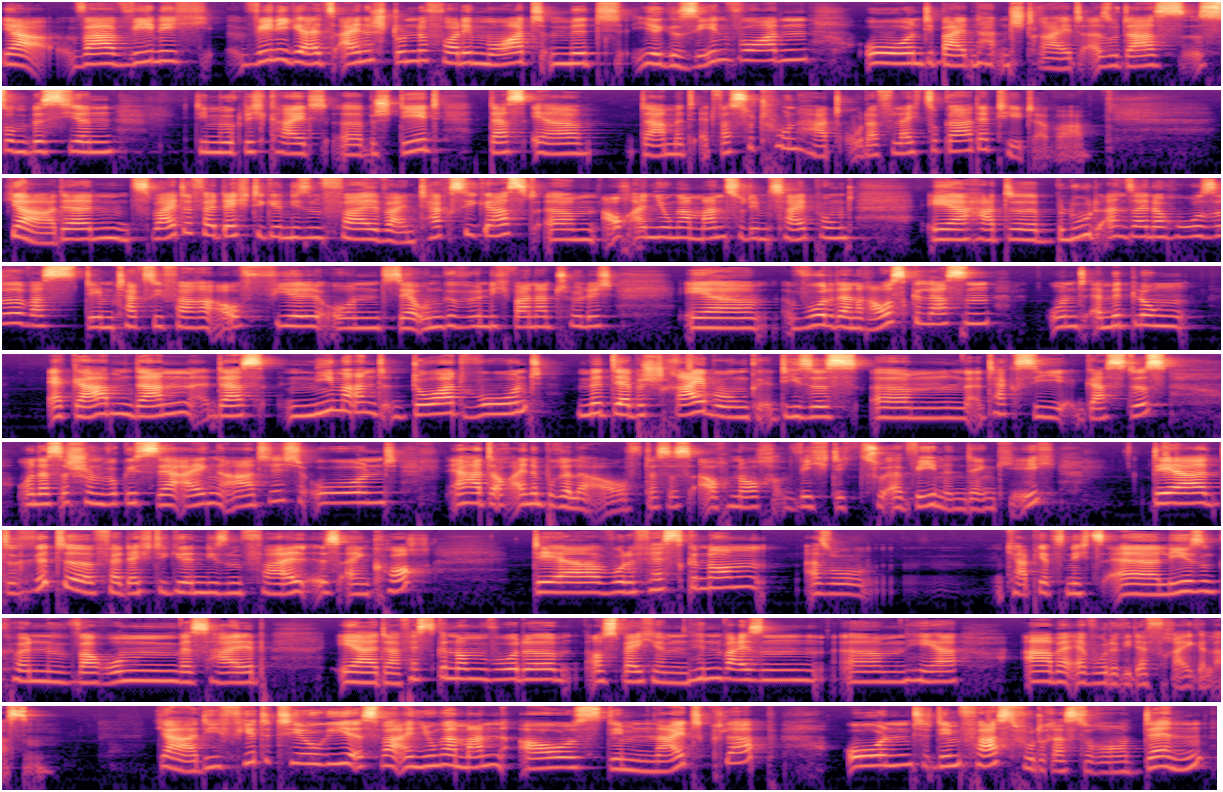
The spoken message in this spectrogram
ja, war wenig, weniger als eine Stunde vor dem Mord mit ihr gesehen worden und die beiden hatten Streit. Also das ist so ein bisschen die Möglichkeit äh, besteht, dass er damit etwas zu tun hat oder vielleicht sogar der Täter war. Ja, der zweite Verdächtige in diesem Fall war ein Taxigast, ähm, auch ein junger Mann zu dem Zeitpunkt. Er hatte Blut an seiner Hose, was dem Taxifahrer auffiel und sehr ungewöhnlich war natürlich. Er wurde dann rausgelassen und Ermittlungen ergaben dann, dass niemand dort wohnt mit der Beschreibung dieses ähm, Taxigastes. Und das ist schon wirklich sehr eigenartig. Und er hatte auch eine Brille auf. Das ist auch noch wichtig zu erwähnen, denke ich. Der dritte Verdächtige in diesem Fall ist ein Koch. Der wurde festgenommen. Also ich habe jetzt nichts erlesen können, warum, weshalb er da festgenommen wurde, aus welchen Hinweisen ähm, her, aber er wurde wieder freigelassen. Ja, die vierte Theorie, es war ein junger Mann aus dem Nightclub und dem Fastfood-Restaurant, denn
